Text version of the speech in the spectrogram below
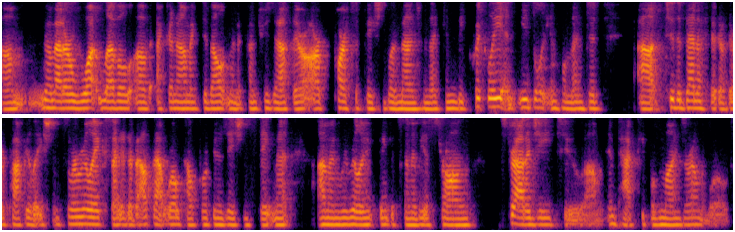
Um, no matter what level of economic development a country's at, there are parts of patient blood management that can be quickly and easily implemented uh, to the benefit of their population. So we're really excited about that World Health Organization statement. Um, and we really think it's going to be a strong strategy to um, impact people's minds around the world.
